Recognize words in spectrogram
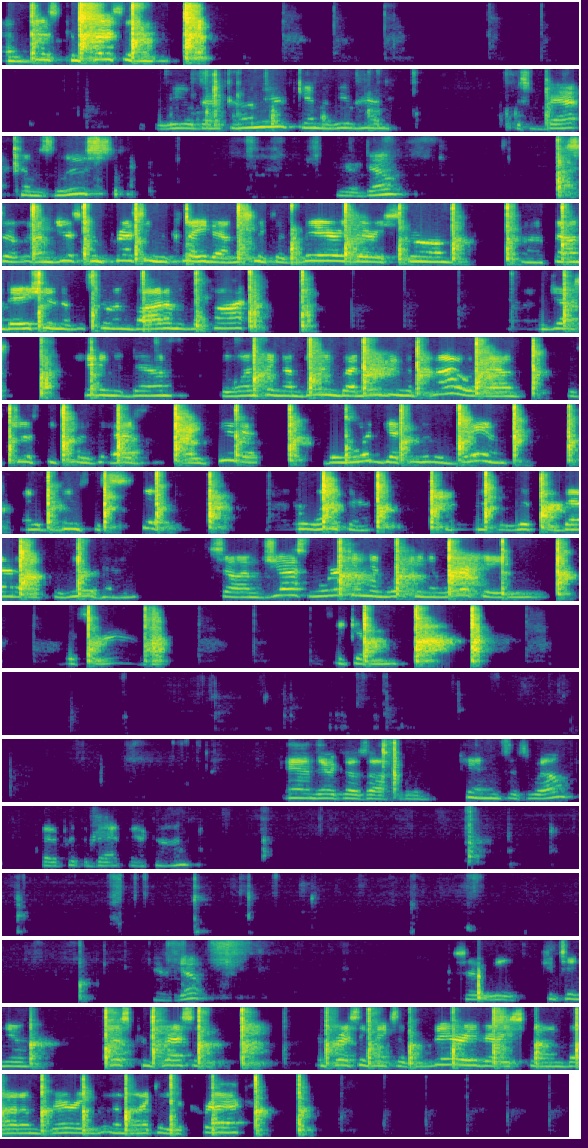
and just compressing the wheel back on there. Again, the wheel head, this bat comes loose. There we go. So I'm just compressing the clay down. This makes a very, very strong uh, foundation of the strong bottom of the pot. And I'm just hitting it down. The one thing I'm doing by moving the paddle around is just because as I hit it, the wood gets a little damp and it begins to stick. I don't want that. I want to lift the bat off the wheel head. So I'm just working and working and working this around. And there it goes off the pins as well. Got to put the bat back on. There we go. So we continue just compressing. Compressing makes a very, very strong bottom, very unlikely to crack.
